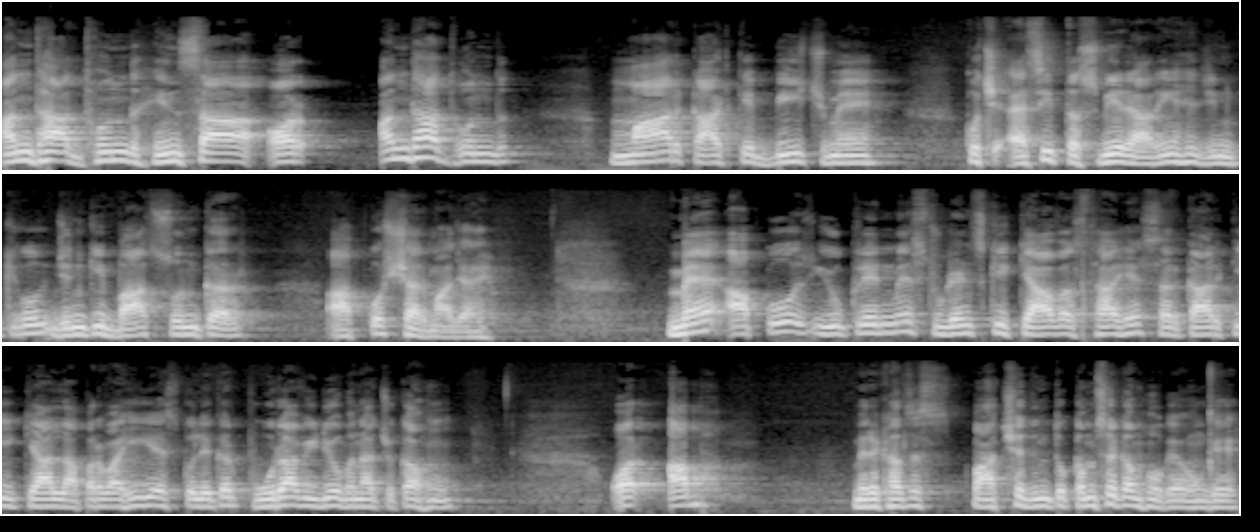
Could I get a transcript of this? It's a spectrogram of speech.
अंधाधुंध, हिंसा और अंधाधुंध मार काट के बीच में कुछ ऐसी तस्वीर आ रही हैं जिनको जिनकी बात सुनकर आपको शर्म आ जाए। मैं आपको यूक्रेन में स्टूडेंट्स की क्या अवस्था है, सरकार की क्या लापरवाही है, इसको लेकर पूरा वीडियो बना चुका हूँ। और अब मेरे ख्याल से पाँच छः दिन तो कम से कम हो गए होंगे।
